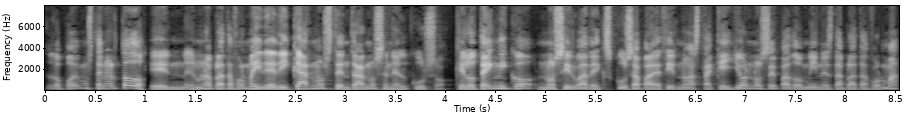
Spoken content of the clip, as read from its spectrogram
lo podemos tener todo en, en una plataforma y dedicarnos, centrarnos en el curso. Que lo técnico no sirva de excusa para decir, no, hasta que yo no sepa domine esta plataforma,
